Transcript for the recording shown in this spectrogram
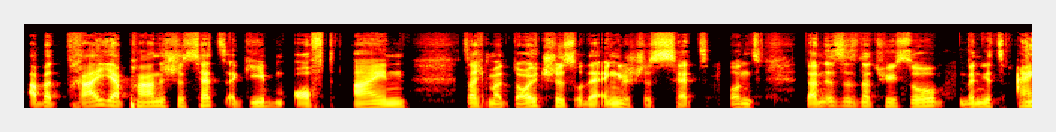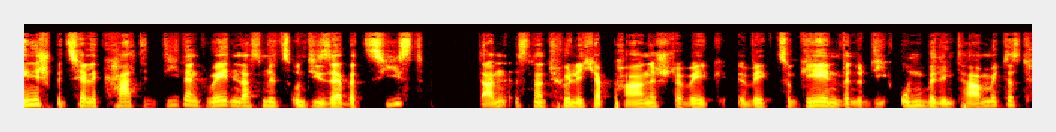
Aber drei japanische Sets ergeben oft ein, sag ich mal, deutsches oder englisches Set. Und dann ist es natürlich so, wenn jetzt eine spezielle Karte, die die dann graden lassen willst und die selber ziehst, dann ist natürlich japanisch der Weg, Weg zu gehen, wenn du die unbedingt haben möchtest.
